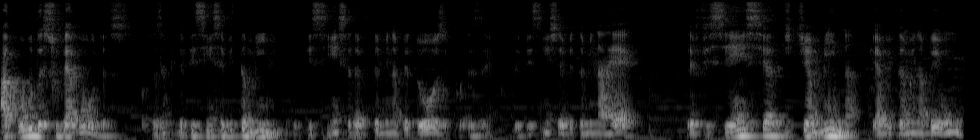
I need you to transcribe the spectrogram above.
agudas subagudas, por exemplo, deficiência vitamínica, deficiência da vitamina B12, por exemplo, deficiência da vitamina E, deficiência de tiamina, que é a vitamina B1,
